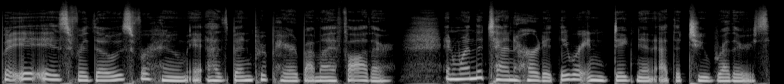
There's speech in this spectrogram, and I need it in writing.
but it is for those for whom it has been prepared by my Father. And when the ten heard it, they were indignant at the two brothers.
